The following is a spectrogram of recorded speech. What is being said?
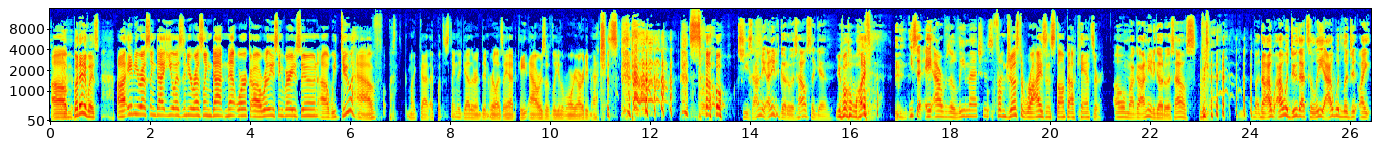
um, but anyways, uh, IndieWrestling.us, IndieWrestling.network, uh, releasing very soon. Uh, we do have. My God, I put this thing together and didn't realize I had eight hours of Lee Moriarty matches. so Jeez, I need I need to go to his house again. you know what? You said eight hours of Lee matches. From just Rise and Stomp Out Cancer. Oh my god, I need to go to his house. but no, I, I would do that to Lee. I would legit like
